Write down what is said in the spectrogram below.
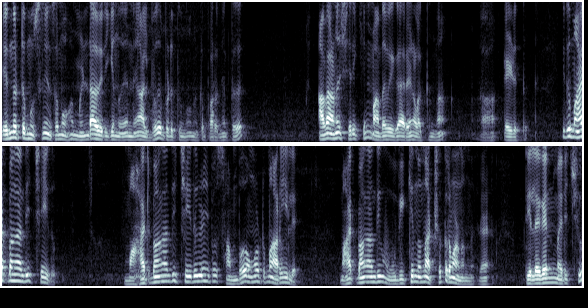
എന്നിട്ട് മുസ്ലിം സമൂഹം മിണ്ടാതിരിക്കുന്നത് എന്നെ അത്ഭുതപ്പെടുത്തുന്നു എന്നൊക്കെ പറഞ്ഞിട്ട് അതാണ് ശരിക്കും മതവികാരം ഇളക്കുന്ന എഴുത്ത്. ഇത് മഹാത്മാഗാന്ധി ചെയ്തു. മഹാത്മാഗാന്ധി ചെയ്തു കഴിഞ്ഞപ്പോൾ സംഭവം അങ്ങോട്ട് മാറിയില്ലേ? മഹാത്മാഗാന്ധി ഉദിക്കുന്ന നക്ഷത്രമാണെന്ന്. തിലകൻ മരിച്ചു.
